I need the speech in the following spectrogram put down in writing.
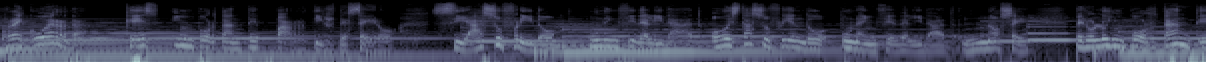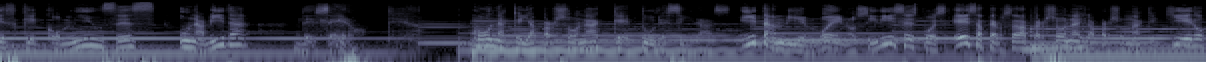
Recuerda que es importante partir de cero. Si has sufrido una infidelidad o estás sufriendo una infidelidad, no sé, pero lo importante es que comiences una vida de cero con aquella persona que tú decidas. Y también, bueno, si dices, pues esa tercera persona es la persona que quiero,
